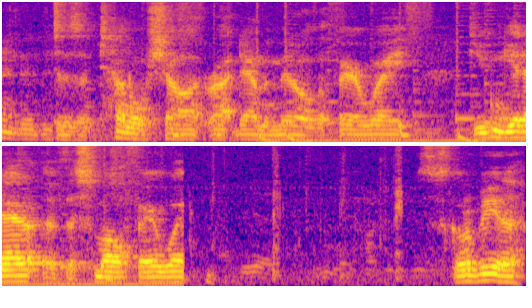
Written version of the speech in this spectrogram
I think they This is a tunnel shot right down the middle of the fairway. If you can get out of the small fairway, it's going to be a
